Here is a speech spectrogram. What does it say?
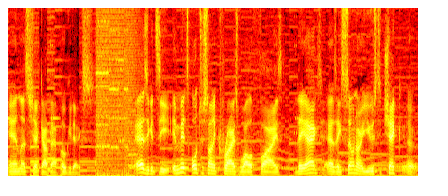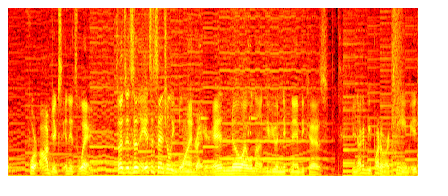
And let's check out that Pokedex. As you can see, emits ultrasonic cries while it flies they act as a sonar used to check uh, for objects in its way. So it's, it's, it's essentially blind right here. And no, I will not give you a nickname because you're not going to be part of our team. It,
